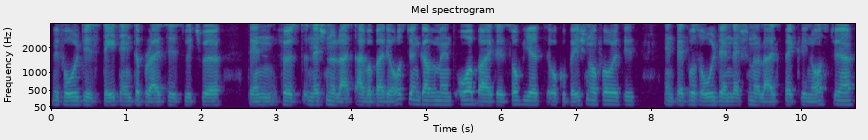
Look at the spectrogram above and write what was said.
with all these state enterprises, which were then first nationalized either by the Austrian government or by the Soviet occupation authorities. And that was all then nationalized back in Austria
